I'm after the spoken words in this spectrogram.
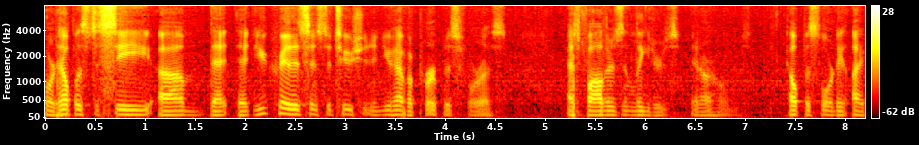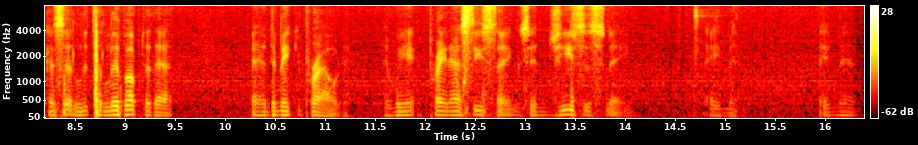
Lord, help us to see um, that, that you created this institution and you have a purpose for us as fathers and leaders in our homes. Help us, Lord, like I said, to live up to that and to make you proud. And we pray and ask these things in Jesus' name. Amen. Amen.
